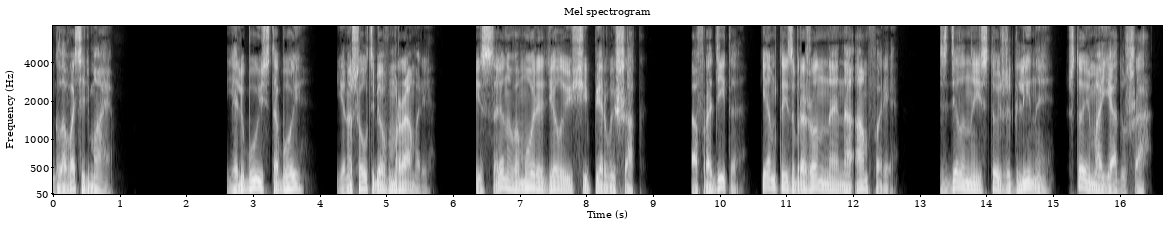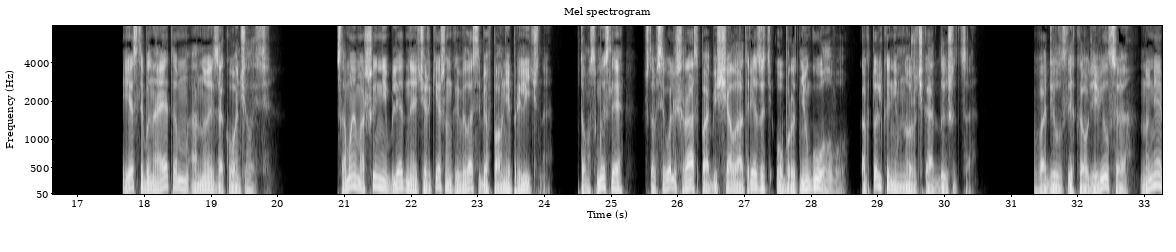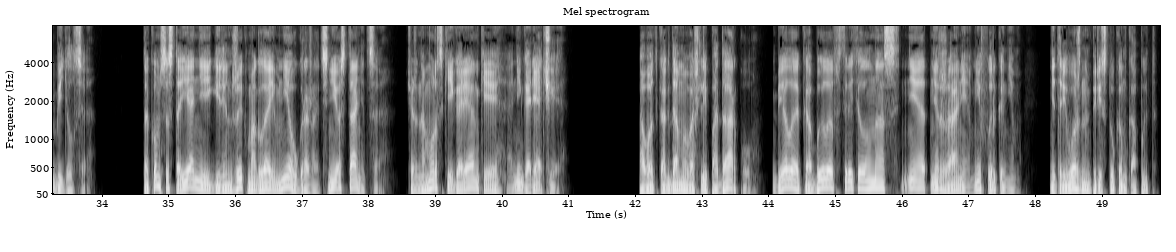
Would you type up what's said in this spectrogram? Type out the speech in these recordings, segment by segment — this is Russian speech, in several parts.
Глава седьмая. «Я любуюсь тобой, я нашел тебя в мраморе, из соленого моря делающий первый шаг. Афродита, кем-то изображенная на амфоре, сделанная из той же глины, что и моя душа. Если бы на этом оно и закончилось. В самой машине бледная черкешенка вела себя вполне прилично, в том смысле, что всего лишь раз пообещала отрезать оборотню голову, как только немножечко отдышится. Водил слегка удивился, но не обиделся. В таком состоянии Геленджик могла и мне угрожать, с нее станется. Черноморские горянки, они горячие. А вот когда мы вошли под арку, белая кобыла встретила нас нет, не ржанием, не фырканьем, не тревожным перестуком копыт.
